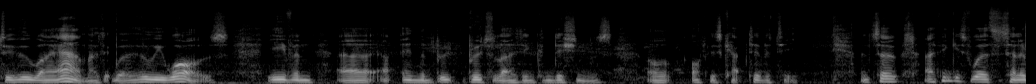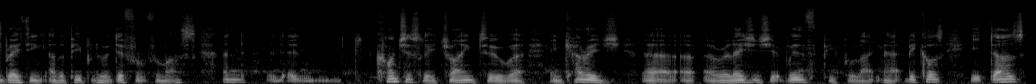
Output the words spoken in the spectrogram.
to who I am, as it were, who he was, even uh, in the br brutalizing conditions of, of his captivity. And so I think it's worth celebrating other people who are different from us and uh, consciously trying to uh, encourage uh, a, a, relationship with people like that because it does,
